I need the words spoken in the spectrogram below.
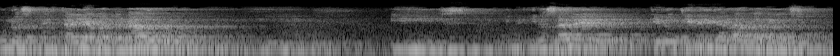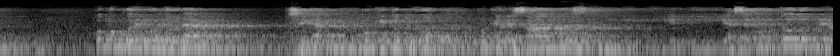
uno está ahí abandonado y, no sabe que lo tiene ahí al lado a Dios, ¿cómo podemos lograr llegar un poquito mejor? Porque rezamos y, hacemos todo, pero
